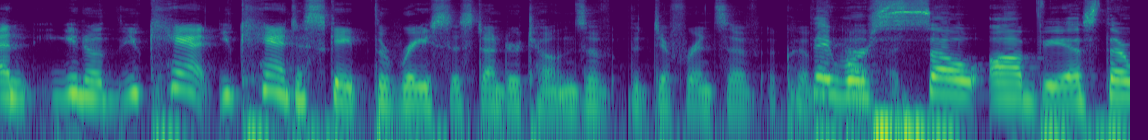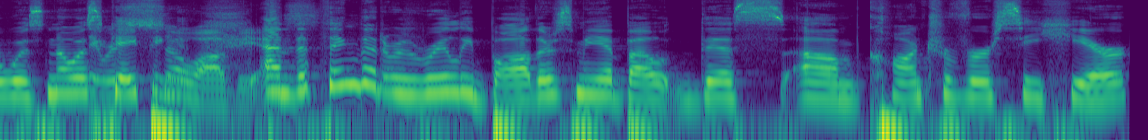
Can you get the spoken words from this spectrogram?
And you know, you can't you can't escape the racist undertones of the difference of equivalent. They were uh, so obvious. There was no were escaping. so obvious. And the thing that really bothers me about this um, controversy here,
